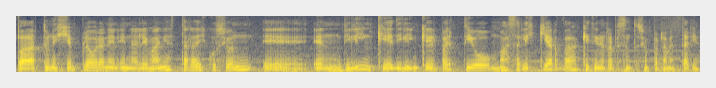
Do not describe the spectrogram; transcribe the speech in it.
para darte un ejemplo, ahora en, Alemania está la discusión eh, en Die Linke, Die Linke es el partido más a la izquierda que tiene representación parlamentaria.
